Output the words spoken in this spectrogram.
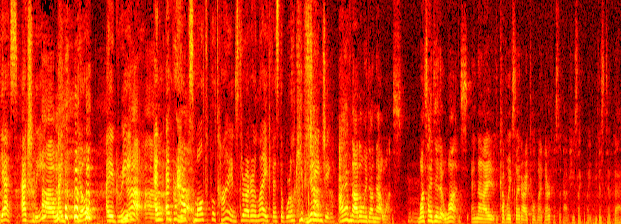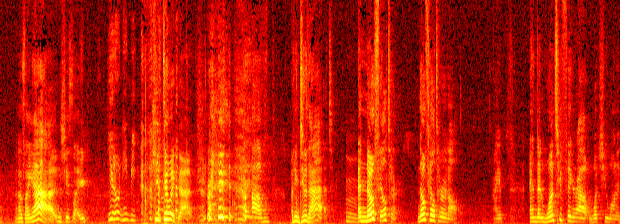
Yes, actually, Um, I no, I agree. Yeah, uh, and and perhaps yeah. multiple times throughout our life as the world keeps Yeah. changing. I have not only done that once. Once I did it once, and then I, a couple weeks later, I told my therapist about it. She's like, "Wait, you just did that?" And I was like, "Yeah." And she's like, You don't need me. keep doing that, right? Um, I mean, do that, and no filter, no filter at all, right? And then once you figure out what you want to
